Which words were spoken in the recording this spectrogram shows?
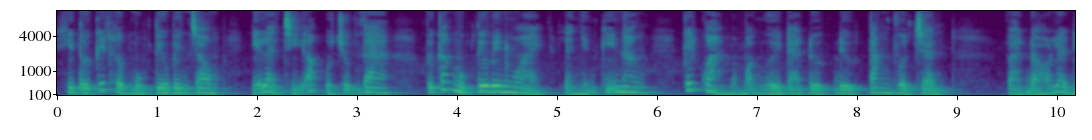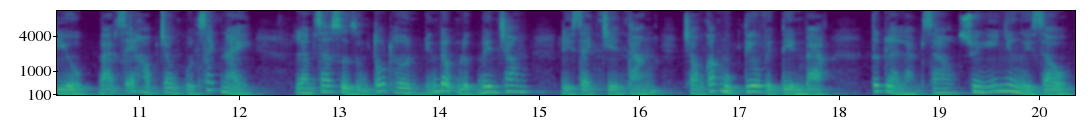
Khi tôi kết hợp mục tiêu bên trong, nghĩa là trí óc của chúng ta, với các mục tiêu bên ngoài là những kỹ năng, kết quả mà mọi người đạt được đều tăng vượt trần. Và đó là điều bạn sẽ học trong cuốn sách này, làm sao sử dụng tốt hơn những động lực bên trong để giành chiến thắng trong các mục tiêu về tiền bạc, tức là làm sao suy nghĩ như người giàu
